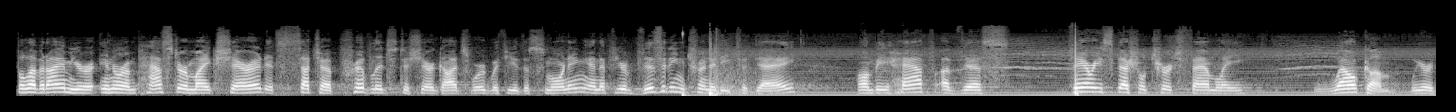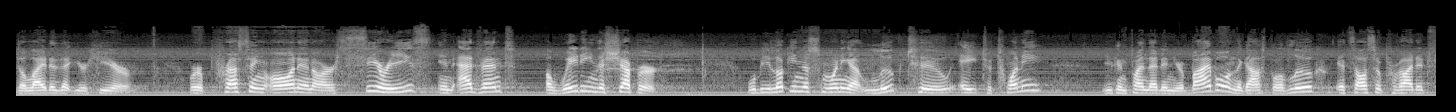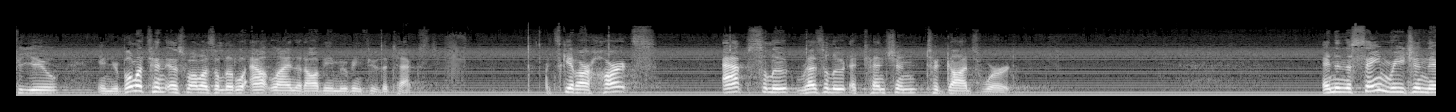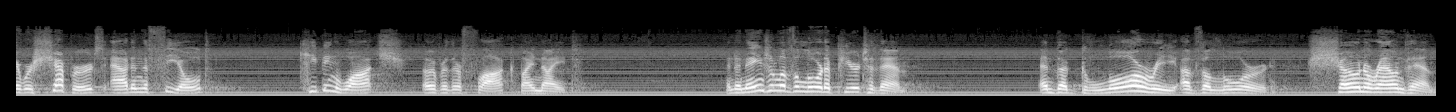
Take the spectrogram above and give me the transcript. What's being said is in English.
Beloved, I am your interim pastor, Mike Sherrod. It's such a privilege to share God's word with you this morning. And if you're visiting Trinity today, on behalf of this very special church family, welcome. We are delighted that you're here. We're pressing on in our series in Advent, Awaiting the Shepherd. We'll be looking this morning at Luke 2, 8 to 20. You can find that in your Bible in the Gospel of Luke. It's also provided for you in your bulletin, as well as a little outline that I'll be moving through the text. Let's give our hearts absolute, resolute attention to God's Word. And in the same region, there were shepherds out in the field, keeping watch over their flock by night. And an angel of the Lord appeared to them, and the glory of the Lord shone around them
